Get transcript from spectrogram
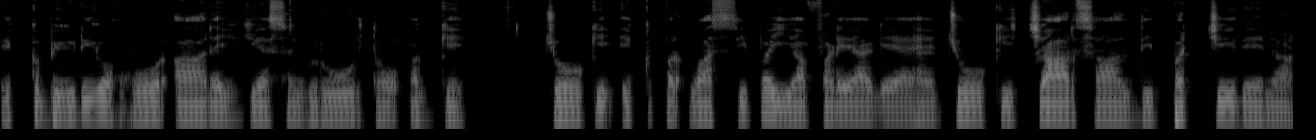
ਇੱਕ ਵੀਡੀਓ ਹੋਰ ਆ ਰਹੀ ਹੈ ਸੰਗਰੂਰ ਤੋਂ ਅੱਗੇ, ਜੋ ਕਿ ਇੱਕ ਪ੍ਰਵਾਸੀ ਭਈਆ ਫੜਿਆ ਗਿਆ ਹੈ, ਜੋ ਕਿ 4 ਸਾਲ ਦੀ ਬੱਚੀ ਦੇ ਨਾਲ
